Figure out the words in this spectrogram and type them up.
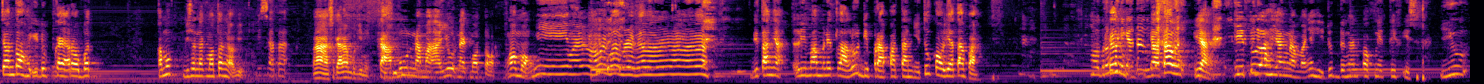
contoh hidup kayak robot. Kamu bisa naik motor nggak, Bi? Bisa, Pak. Nah, sekarang begini. Kamu nama Ayu naik motor. Ngomong. Ditanya, lima menit lalu di perapatan itu kau lihat apa? Ngobrol kan nggak tahu. nggak tahu. Ya itulah yang namanya hidup dengan kognitif is. You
